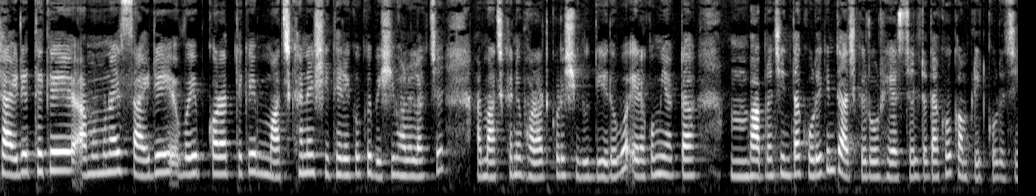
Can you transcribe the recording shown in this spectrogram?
সাইডের থেকে আমার মনে হয় সাইডে ওয়েভ করার থেকে মাঝখানে শীতে রেখে ওকে বেশি ভালো লাগছে। আর মাঝখানে ভরাট করে সিঁদুর দিয়ে দেবো। এরকমই একটা ভাবনা চিন্তা করে কিন্তু আজকের ওর হেয়ারস্টাইলটা দেখো কমপ্লিট করেছি।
